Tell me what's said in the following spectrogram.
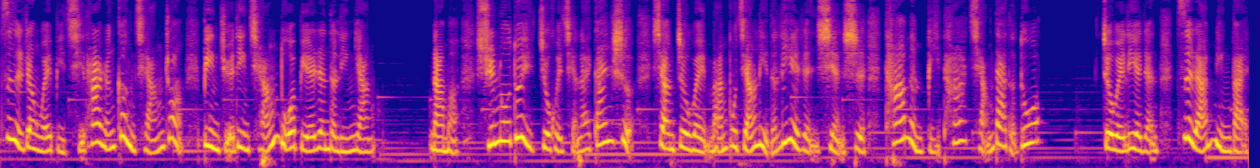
自认为比其他人更强壮，并决定强夺别人的羚羊，那么巡逻队就会前来干涉，向这位蛮不讲理的猎人显示他们比他强大的多。这位猎人自然明白，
